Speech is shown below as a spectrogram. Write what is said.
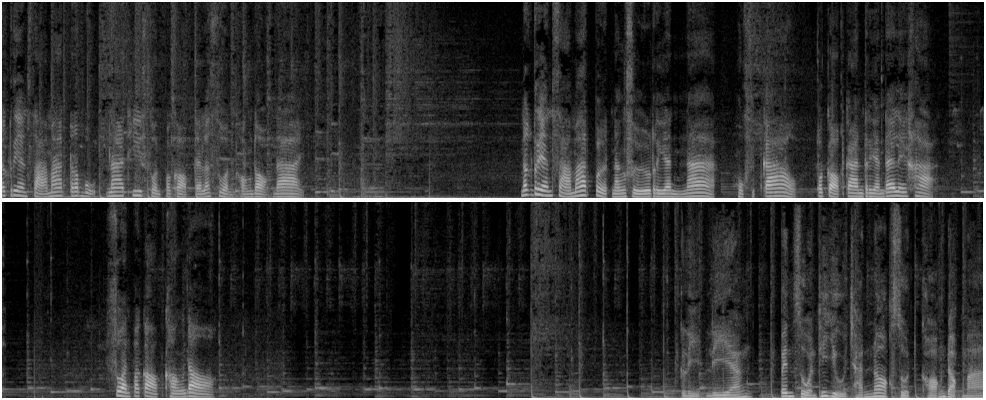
นักเรียนสามารถระบุหน้าที่ส่วนประกอบแต่ละส่วนของดอกได้ นักเรียนสามารถเปิดหนังสือเรียนหน้า 69 ประกอบการเรียนได้เลยค่ะ ส่วนประกอบของดอก กลีบเลี้ยง เป็นส่วนที่อยู่ชั้นนอกสุดของดอกไม้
